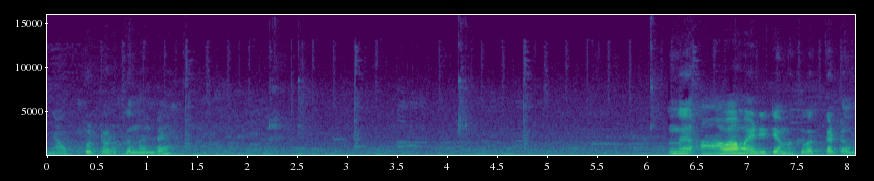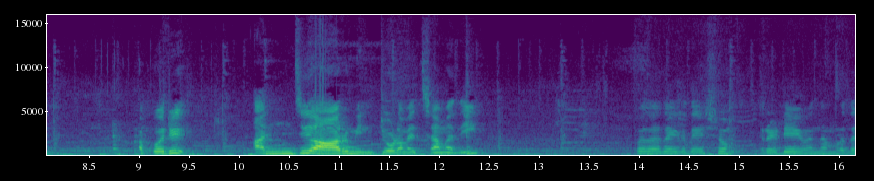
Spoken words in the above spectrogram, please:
ഞാൻ ഉപ്പിട്ട് കൊടുക്കുന്നുണ്ട്. ഒന്ന് ആവാൻ വേണ്ടിയിട്ട് നമുക്ക് വെക്കട്ടോ. അപ്പോൾ ഒരു അഞ്ച് ആറ് മിനിറ്റോളം വെച്ചാൽ മതി. അപ്പോൾ അതായത് ഏകദേശം റെഡി ആയി വന്ന് നമ്മളത്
